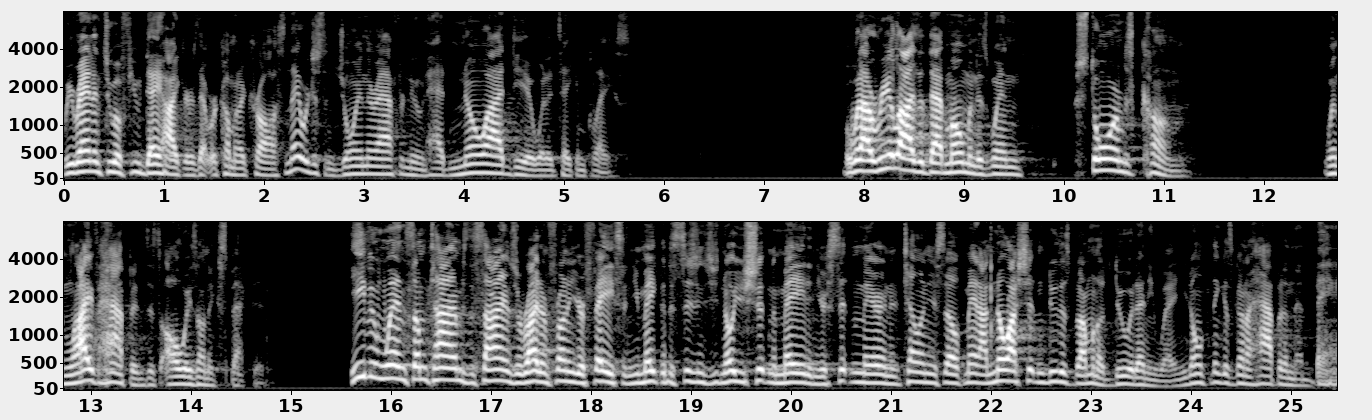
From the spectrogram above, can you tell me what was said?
we ran into a few day hikers that were coming across, and they were just enjoying their afternoon, had no idea what had taken place. But what I realized at that moment is when storms come, when life happens, it's always unexpected. Even when sometimes the signs are right in front of your face and you make the decisions you know you shouldn't have made, and you're sitting there and you're telling yourself, man, I know I shouldn't do this, but I'm going to do it anyway. And you don't think it's going to happen, and then bam,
